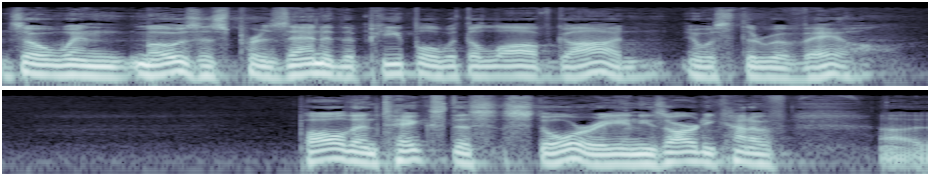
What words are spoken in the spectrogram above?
And so when Moses presented the people with the law of God, it was through a veil. Paul then takes this story, and he's already kind of uh,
